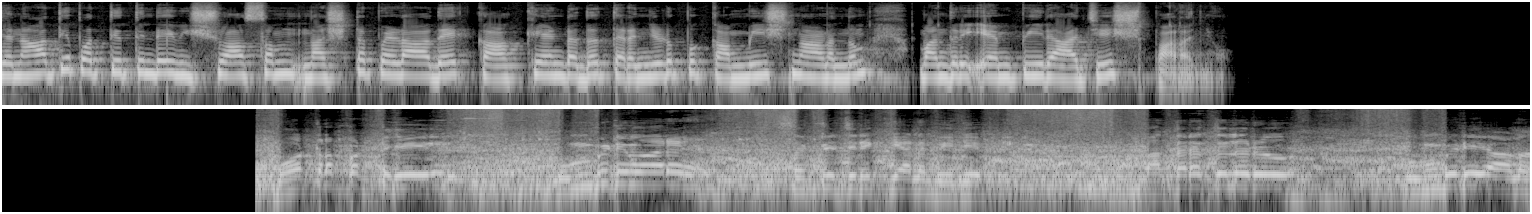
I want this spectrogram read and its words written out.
ജനാധിപത്യത്തിന്റെ വിശ്വാസം നഷ്ടപ്പെടാതെ കാക്കേണ്ടത് തെരഞ്ഞെടുപ്പ് കമ്മീഷനാണെന്നും മന്ത്രി എം പി രാജേഷ് പറഞ്ഞു. വോട്ടർ പട്ടികയിൽ കുമ്പിടിമാരെ സൃഷ്ടിച്ചിരിക്കുകയാണ് ബി ജെ പി. അത്തരത്തിലൊരു കുമ്പിടിയാണ്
